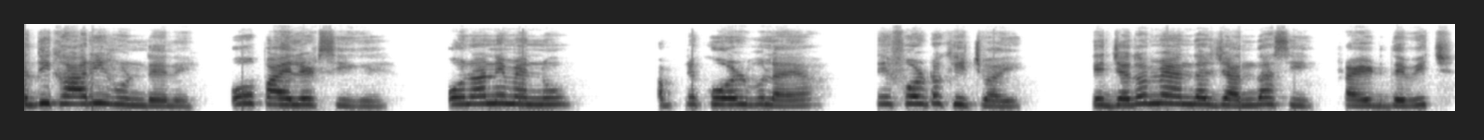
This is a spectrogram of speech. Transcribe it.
ਅਧਿਕਾਰੀ ਹੁੰਦੇ ਨੇ। ਉਹ ਪਾਇਲਟ ਸੀਗੇ। ਉਹਨਾਂ ਨੇ ਮੈਨੂੰ ਆਪਣੇ ਕੋਲ ਬੁਲਾਇਆ ਤੇ ਫੋਟੋ ਖਿਚਵਾਈ ਤੇ ਜਦੋਂ ਮੈਂ ਅੰਦਰ ਜਾਂਦਾ ਸੀ ਫਲਾਈਟ ਦੇ ਵਿੱਚ,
